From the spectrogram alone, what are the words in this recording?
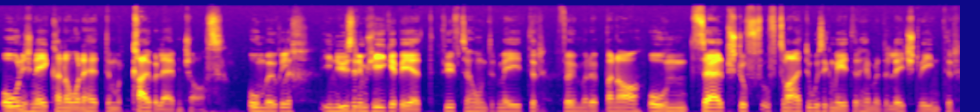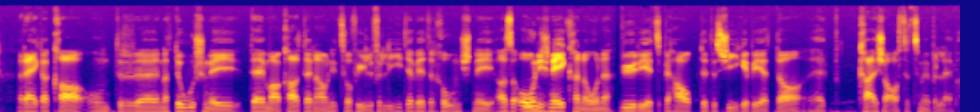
Ohne Schneekanonen hätten wir keine Überlebenschance unmöglich. In unserem Skigebiet 1500 Meter fangen wir etwa an und selbst auf, auf 2000 Meter haben wir den letzten Winter Regen gehabt und der äh, Naturschnee, der mag halt dann auch nicht so viel verleiden wie der Kunstschnee. Also ohne Schneekanonen würde ich jetzt behaupten, das Skigebiet da hat keine Chance zum Überleben.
